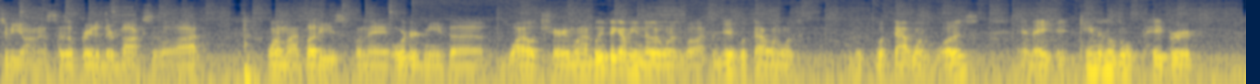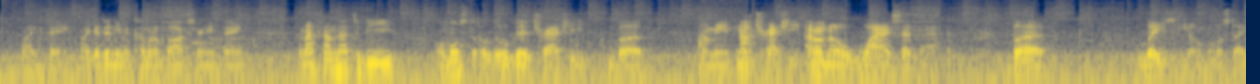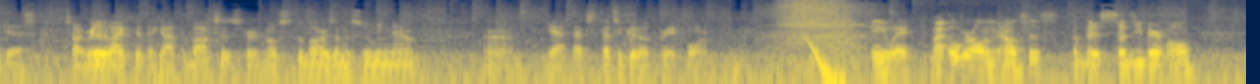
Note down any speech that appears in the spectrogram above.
to be honest, has upgraded their boxes a lot. One of my buddies, when they ordered me the wild cherry one, I believe they got me another one as well. I forget what that one was, what that one was, and they it came in a little paper like thing, like it didn't even come in a box or anything. And I found that to be almost a little bit trashy, but I mean, not trashy. I don't know why I said that but lazy almost, I guess. So I really like that they got the boxes for most of the bars, I'm assuming now. Um, yeah, that's, that's a good upgrade for them. Anyway, my overall analysis of this Sudsy Bear haul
